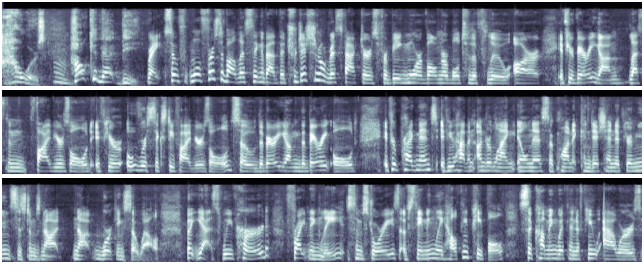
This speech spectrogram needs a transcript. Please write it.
hours. Mm. How can that be? Right. So, well, first of all, let's think about the traditional risk factors for being more vulnerable to the flu are if you're very young, less than five years old, if you're over 65 years old, so the very young, the very old, if you're pregnant, if you have an underlying illness, a chronic condition, if your immune system's not not working so well. But yes, we've heard frighteningly some stories of seemingly healthy people succumbing within a few hours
